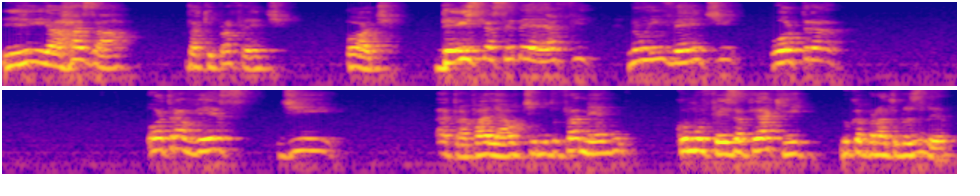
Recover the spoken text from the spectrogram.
e arrasar daqui para frente. Pode. Desde que a CBF não invente outra, outra vez de atrapalhar o time do Flamengo, como fez até aqui no Campeonato Brasileiro.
